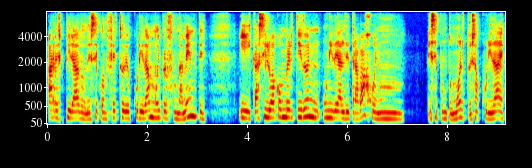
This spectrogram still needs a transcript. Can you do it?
ha respirado de ese concepto de oscuridad muy profundamente y casi lo ha convertido en un ideal de trabajo, en ese punto muerto, esa oscuridad,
